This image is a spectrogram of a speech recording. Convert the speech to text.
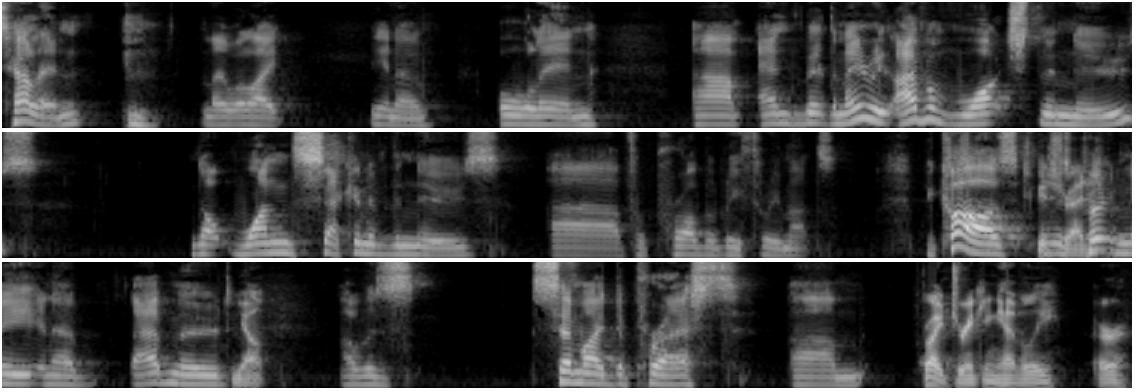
telling. they were like, you know, all in. Um, and but the main reason I haven't watched the news, not one second of the news, uh, for probably three months, because good it was strategy. putting me in a bad mood. Yep. I was semi depressed, um, Probably drinking heavily. Er,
